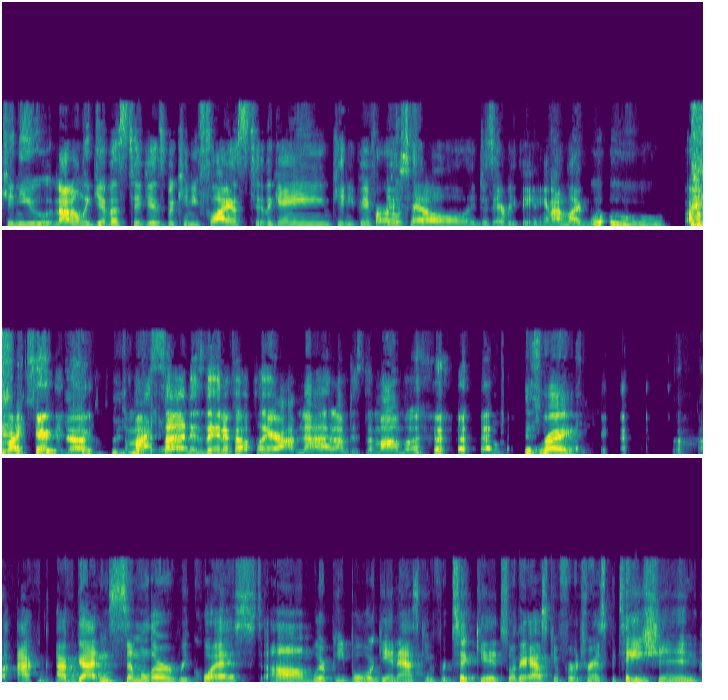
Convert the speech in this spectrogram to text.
can you not only give us tickets, but can you fly us to the game? Can you pay for our Yes. hotel and just everything? And I'm like, woo! I'm like, Yeah. my son is the NFL player. I'm not. I'm just the mama. That's right. I've, I've gotten similar requests um, where people are again asking for tickets or they're asking for transportation.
